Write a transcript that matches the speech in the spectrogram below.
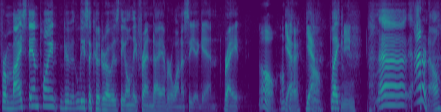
from my standpoint, Lisa Kudrow is the only friend I ever want to see again. Right? Oh, okay. yeah, Oh, that's like- mean. Uh, I don't know.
